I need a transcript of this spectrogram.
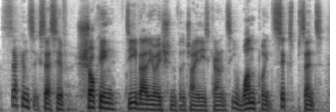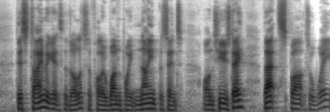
A second successive shocking devaluation for the Chinese currency, 1.6% this time against the dollar to follow 1.9% on Tuesday. That sparked a wave.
